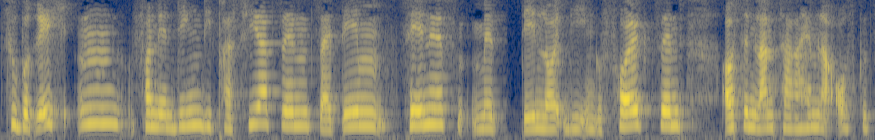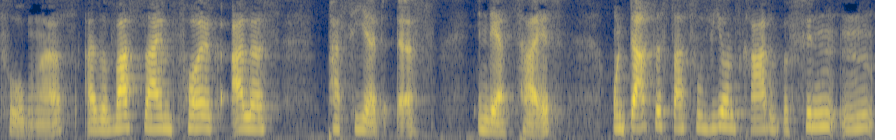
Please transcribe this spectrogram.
zu berichten von den Dingen, die passiert sind, seitdem Zenith mit den Leuten, die ihm gefolgt sind, aus dem Land Zarahemla ausgezogen ist. Also was seinem Volk alles passiert ist in der Zeit. Und das ist das, wo wir uns gerade befinden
